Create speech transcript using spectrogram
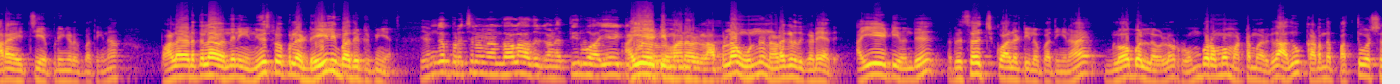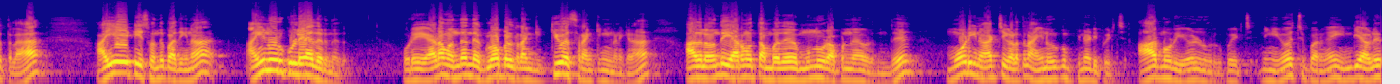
ஆராய்ச்சி அப்படிங்கிறது பார்த்தீங்கன்னா பல இடத்துல வந்து நீங்கள் நியூஸ் பேப்பரில் டெய்லி பார்த்துட்டு இருப்பீங்க. எங்க பிரச்சனை நடந்தாலும் அதுக்கான தீர்வு ஐஐடி ஐஐடி மாணவர்கள் அப்படிலாம் ஒன்றும் நடக்கிறது கிடையாது. ஐஐடி வந்து ரிசர்ச் குவாலிட்டியில் பார்த்தீங்கன்னா குளோபல் லெவலில் ரொம்ப ரொம்ப மட்டமாக இருக்குது. அதுவும் கடந்த பத்து வருஷத்தில் ஐஐடிஸ் வந்து பார்த்தீங்கன்னா ஐநூறுக்குள்ளேயாவது இருந்தது. ஒரு இடம் வந்து அந்த குளோபல் ரேங்கிங் கியூஎஸ் ரேங்கிங் நினைக்கிறேன். அதில் வந்து இரநூத்தம்பது முந்நூறு அப்படின்னு இருந்து மோடியின் ஆட்சி காலத்தில் ஐநூறுக்கும் பின்னாடி போயிடுச்சு. ஆறுநூறு எழுநூறுக்கு போயிடுச்சு. நீங்கள் யோசிச்சு பாருங்கள் இந்தியாவிலே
